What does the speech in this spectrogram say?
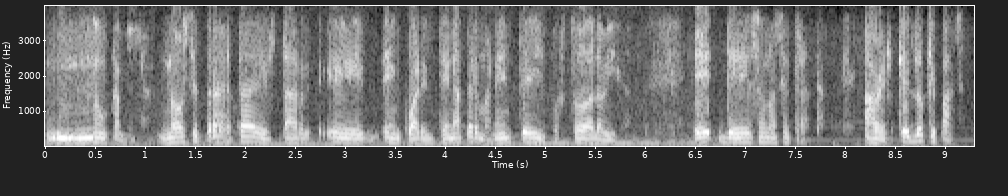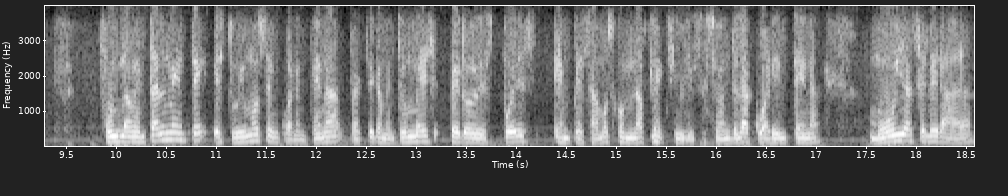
No, Camila, no se trata de estar eh, en cuarentena permanente y por toda la vida. Eh, de eso no se trata. A ver, ¿qué es lo que pasa? Fundamentalmente estuvimos en cuarentena prácticamente un mes, pero después empezamos con una flexibilización de la cuarentena muy acelerada,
